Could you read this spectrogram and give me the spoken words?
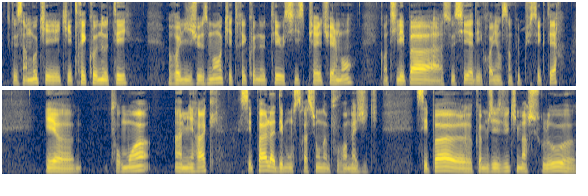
parce que c'est un mot qui est, très connoté religieusement, qui est très connoté aussi spirituellement, quand il n'est pas associé à des croyances un peu plus sectaires. Et euh, pour moi, un miracle, c'est pas la démonstration d'un pouvoir magique. C'est pas euh, comme Jésus qui marche sous l'eau. Euh,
